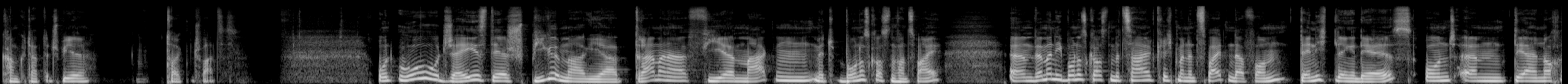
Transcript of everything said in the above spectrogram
Kaum getappt ins Spiel, teugt ein schwarzes. Und uh, Jace, der Spiegelmagier. Drei Mana, vier Marken mit Bonuskosten von zwei. Ähm, wenn man die Bonuskosten bezahlt, kriegt man einen zweiten davon, der nicht legendär ist und ähm, der noch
